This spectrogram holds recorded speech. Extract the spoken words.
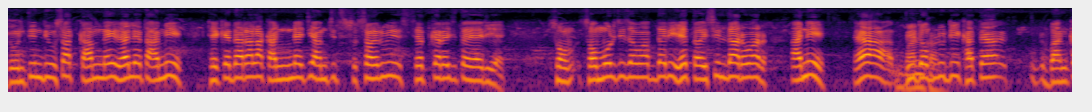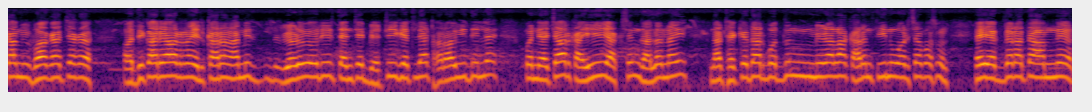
दोन तीन दिवसात काम नाही झाले तर आम्ही ठेकेदाराला काढण्याची आमची सर्व शेतकऱ्याची तयारी आहे. सम समोरची जबाबदारी हे तहसीलदारवर आणि ह्या बी डब्ल्यू डी खात्या बांधकाम विभागाच्या अधिकाऱ्यावर राहील. कारण आम्ही वेळोवेळी त्यांचे भेटी घेतल्या ठरावही दिले पण याच्यावर काहीही ॲक्शन झालं नाही. ना ठेकेदार बदलून मिळाला कारण तीन वर्षापासून हे एकदरा ते आमनेर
